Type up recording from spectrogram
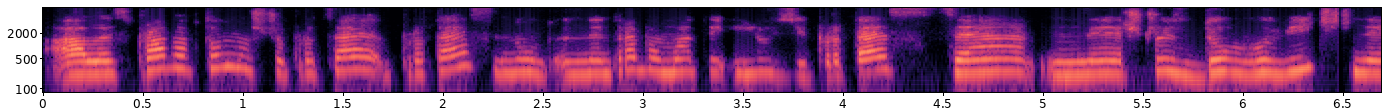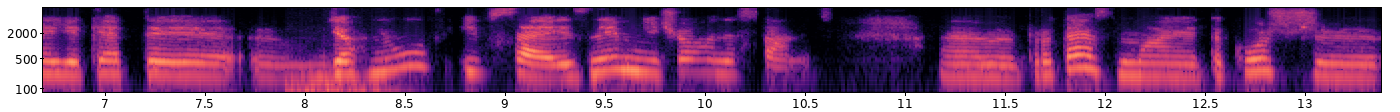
Але справа в тому, що про це протез ну не треба мати ілюзій. Протез це не щось довговічне, яке ти е, вдягнув, і все, і з ним нічого не станеться. Е, Протез має також е,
